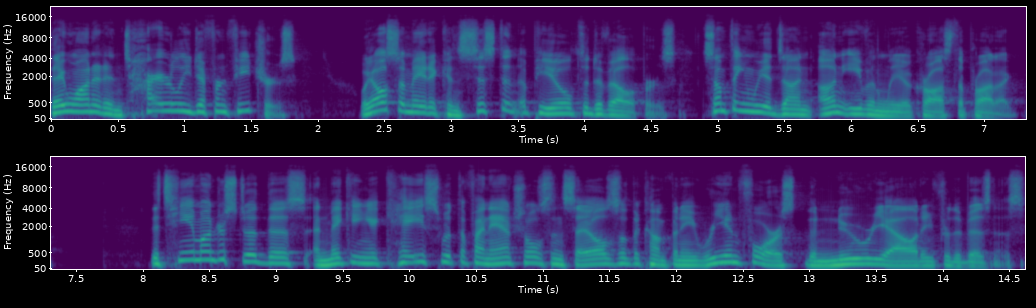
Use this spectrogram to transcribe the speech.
They wanted entirely different features. We also made a consistent appeal to developers, something we had done unevenly across the product. The team understood this, and making a case with the financials and sales of the company reinforced the new reality for the business.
